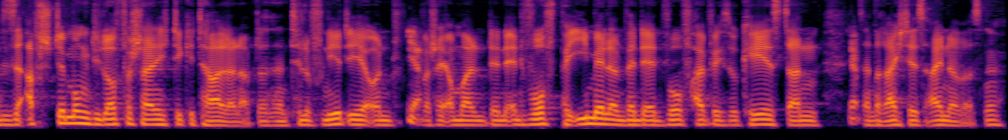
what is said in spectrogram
diese Abstimmung, die läuft wahrscheinlich digital dann ab. Dann telefoniert ihr und ja. wahrscheinlich auch mal den Entwurf per E-Mail und wenn der Entwurf halbwegs okay ist, dann, ja. dann reicht es ein oder was, ne?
